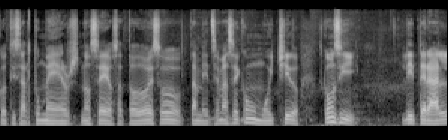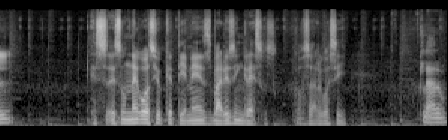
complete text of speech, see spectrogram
cotizar tu merch, no sé, o sea, todo eso también se me hace como muy chido. Es como si literal es, es un negocio que tienes varios ingresos, o sea, algo así, Claro.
